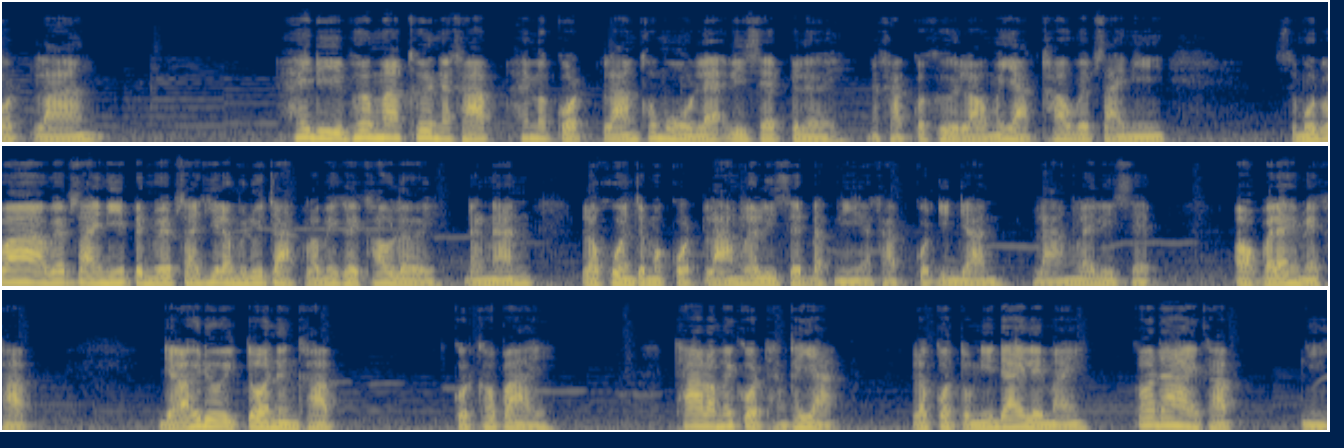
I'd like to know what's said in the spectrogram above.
กดล้าง ให้ดีเพิ่มมากขึ้นนะครับ ให้มากดล้างข้อมูลและรีเซ็ตไปเลยนะครับ ก็คือเราไม่อยากเข้าเว็บไซต์นี้ สมมุติว่าเว็บไซต์นี้เป็นเว็บไซต์ที่เราไม่รู้จักเราไม่เคยเข้าเลย ดังนั้นเราควรจะมากดล้างและรีเซ็ตแบบนี้นะครับ กดยืนยันล้างและรีเซ็ตออกไปแล้วเห็นไหมครับ เดี๋ยวให้ดูอีกตัวหนึ่งครับ กดเข้าไป ถ้าเราไม่กดถังขยะ เรากดตรงนี้ได้เลยไหม ก็ได้ครับ นี่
